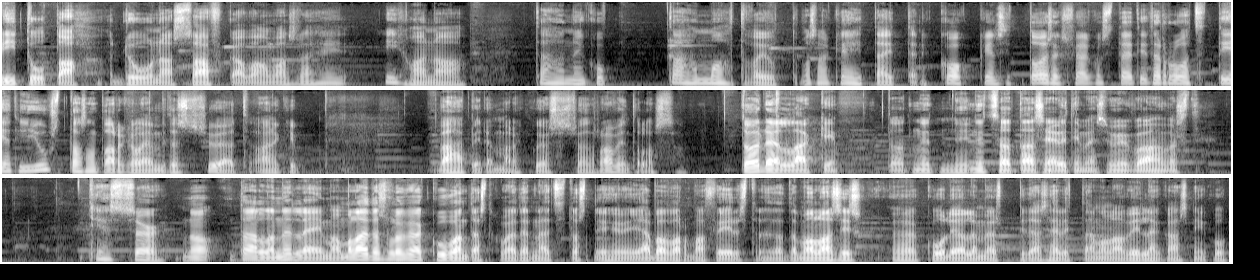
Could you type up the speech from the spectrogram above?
vituta duunaa safkaa, vaan vaan sillä, hei, ihanaa. Tää on niinku, tää on mahtava juttu. Mä saan kehittää itteni kokkiin. Sitten toiseksi vielä, kun sä teet itse ruoat, sä tiedät just tasan tarkalleen, mitä sä syöt, ainakin vähän pidemmälle kuin jos sä syöt ravintolassa. Todellakin. Tuot, nyt, Niin. nyt sä oot asia ytimessä hyvin vahvasti. Yes sir. No tällainen leima. Mä laitan sulle vielä kuvan tästä, kun mä teen näitä tosta niin hyvin. Jäbä varmaan fiilistelee tätä. Me ollaan siis kuulijoille myös pitää selittää. Me ollaan Villen kanssa niinku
